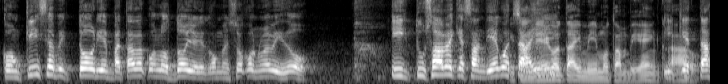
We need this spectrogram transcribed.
con 15 victorias, empatado con los Dodgers, que comenzó con 9 y 2, y tú sabes que San Diego está San Diego ahí, está ahí mismo también, y que está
